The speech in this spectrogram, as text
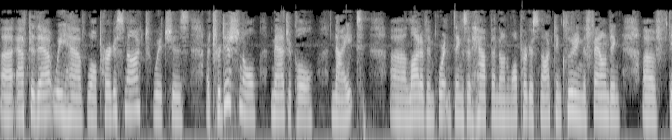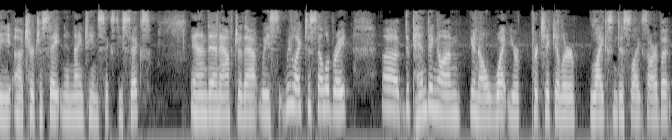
Uh, after that, we have Walpurgisnacht, which is a traditional magical night. Uh, a lot of important things have happened on Walpurgisnacht, including the founding of the uh, Church of Satan in 1966. And then after that, we we like to celebrate uh, depending on you know what your particular likes and dislikes are. But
